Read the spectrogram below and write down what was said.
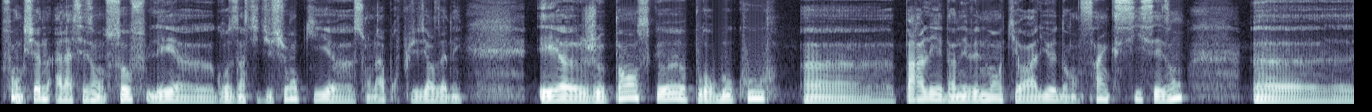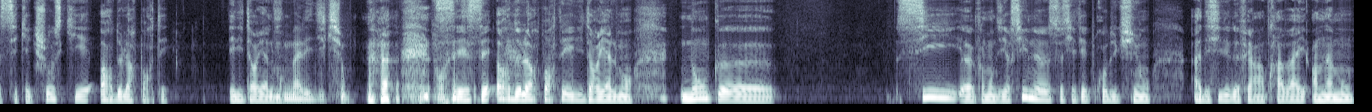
fonctionnent à la saison, sauf les grosses institutions qui sont là pour plusieurs années. Et je pense que pour beaucoup, parler d'un événement qui aura lieu dans 5-6 saisons, c'est quelque chose qui est hors de leur portée éditorialement. Une malédiction. c'est hors de leur portée éditorialement. Donc, euh, si, euh, comment dire, si une société de production a décidé de faire un travail en amont,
